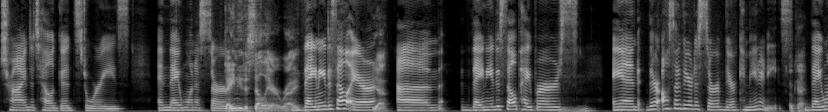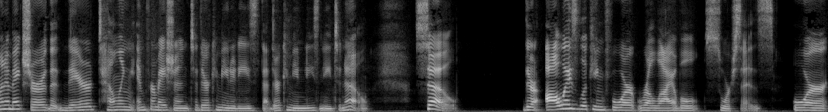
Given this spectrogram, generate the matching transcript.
trying to tell good stories, and they want to serve. they need to sell air, right? They need to sell air. Yeah. Um, they need to sell papers. Mhm. And they're also there to serve their communities. Okay. They want to make sure that they're telling information to their communities that their communities need to know. So they're always looking for reliable sources or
